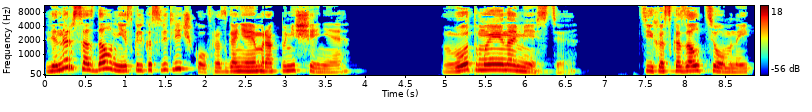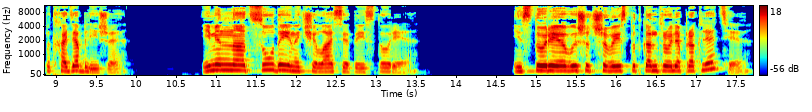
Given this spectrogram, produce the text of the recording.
Ленер создал несколько светлячков, разгоняя мрак помещения. «Вот мы и на месте», — тихо сказал темный, подходя ближе. Именно отсюда и началась эта история. «История вышедшего из-под контроля проклятия?»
